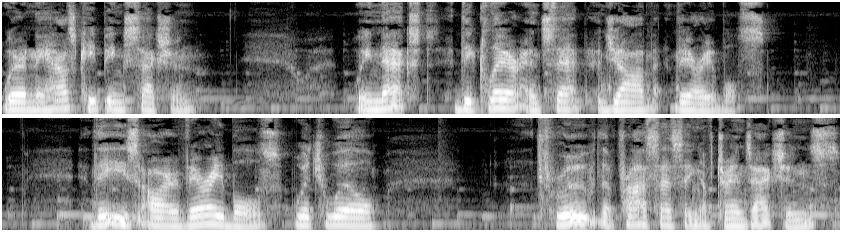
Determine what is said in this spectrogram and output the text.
We're in the housekeeping section. We next declare and set job variables. These are variables which will through the processing of transactions,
